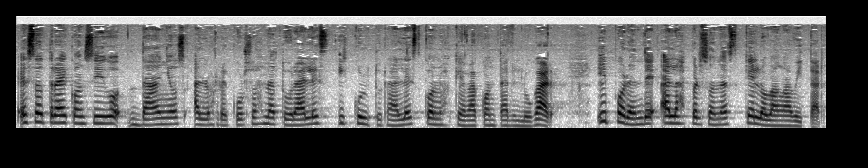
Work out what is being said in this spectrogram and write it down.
Esto trae consigo daños a los recursos naturales y culturales con los que va a contar el lugar y por ende a las personas que lo van a habitar.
